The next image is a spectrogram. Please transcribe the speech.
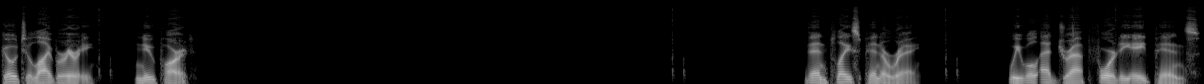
Go to Library, New Part. Then place pin array. We will add draft 48 pins.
